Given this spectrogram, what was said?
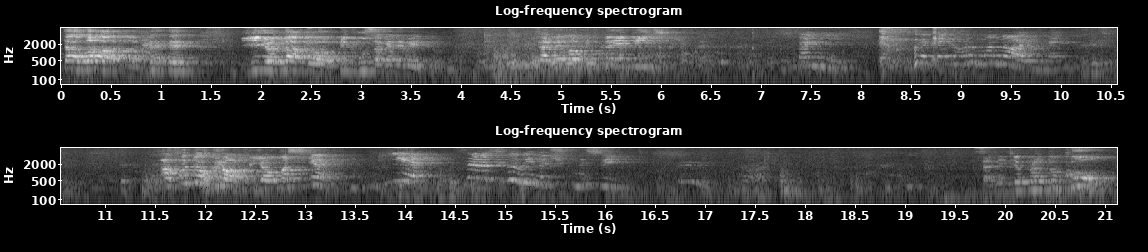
Та ладно. Її однаково під вусами не видно. Це ви, мабуть, перебільшуєте. Та ні, це не гормональне. А фотографія у вас є? Є, зараз хвилиночку. Несіть. Це протоколу.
